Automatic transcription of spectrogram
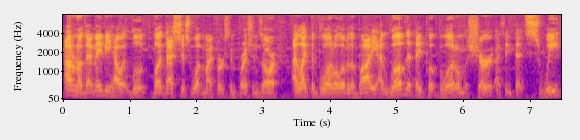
I don't know, that may be how it looked, but that's just what my first impressions are. I like the blood all over the body. I love that they put blood on the shirt. I think that's sweet.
